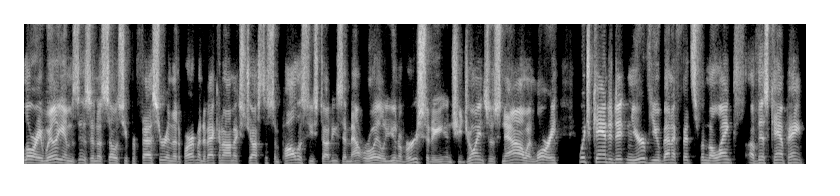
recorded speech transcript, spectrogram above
Lori Williams is an associate professor in the Department of Economics, Justice, and Policy Studies at Mount Royal University, and she joins us now. And Lori, which candidate, in your view, benefits from the length of this campaign?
